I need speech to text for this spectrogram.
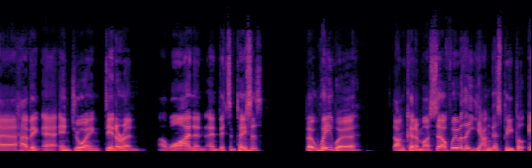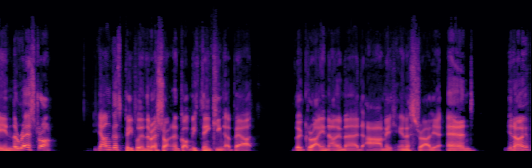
uh, having, uh, enjoying dinner and uh, wine and, and bits and pieces. But we were, Duncan and myself, we were the youngest people in the restaurant youngest people in the restaurant. And it got me thinking about the grey nomad army in Australia. And, you know,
